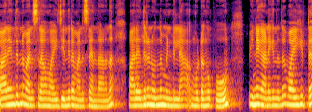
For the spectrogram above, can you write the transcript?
ബാലേന്ദ്രന് മനസ്സിലാവും വൈജയന്തിയുടെ മനസ്സിലെന്താണെന്ന് ബാലേന്ദ്രൻ ഒന്നും മിണ്ടില്ല അങ്ങോട്ടങ്ങ് പോവും. പിന്നെ കാണിക്കുന്നത് വൈകിട്ട്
